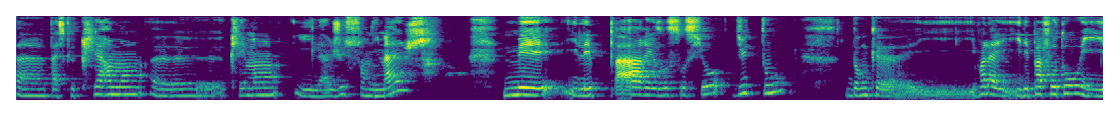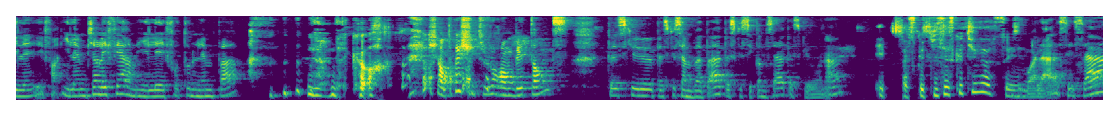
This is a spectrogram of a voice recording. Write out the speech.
euh, parce que clairement, euh, Clément, il a juste son image, mais il n'est pas réseaux sociaux du tout. Donc euh, il, voilà, il n'est pas photo, il, est, enfin, il aime bien les faire, mais les photos ne l'aiment pas. D'accord. Après, je suis toujours embêtante parce que, parce que ça ne me va pas, parce que c'est comme ça, parce que voilà. Et parce que tu sais ce que tu veux. Voilà, c'est ça.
